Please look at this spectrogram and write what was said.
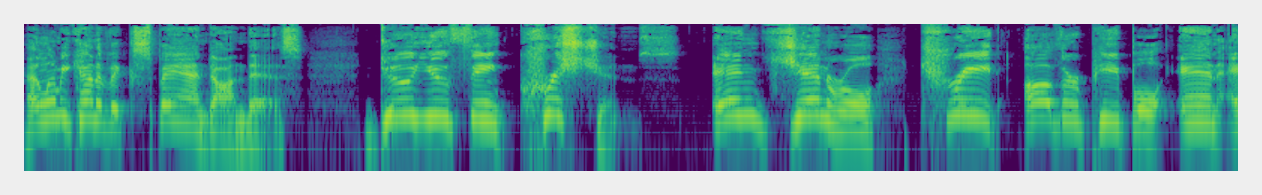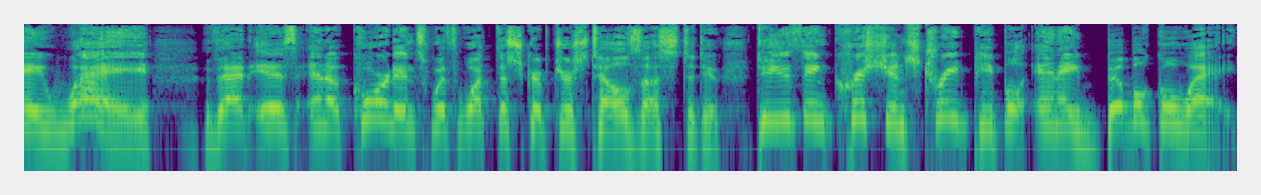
And let me kind of expand on this. Do you think Christians in general treat other people in a way that is in accordance with what the scriptures tells us to do? Do you think Christians treat people in a biblical way?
